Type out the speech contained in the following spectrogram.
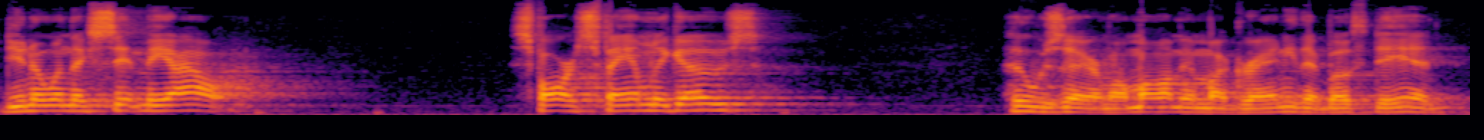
Do you know when they sent me out? As far as family goes, who was there? My mom and my granny, they're both dead.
